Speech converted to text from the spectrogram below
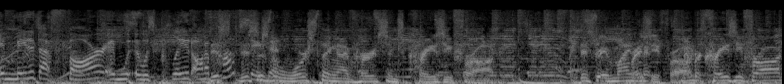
it made it that far and it was played on a This, pop this is the worst thing I've heard since Crazy Frog. This reminded Crazy me, Frog. Remember Crazy Frog?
